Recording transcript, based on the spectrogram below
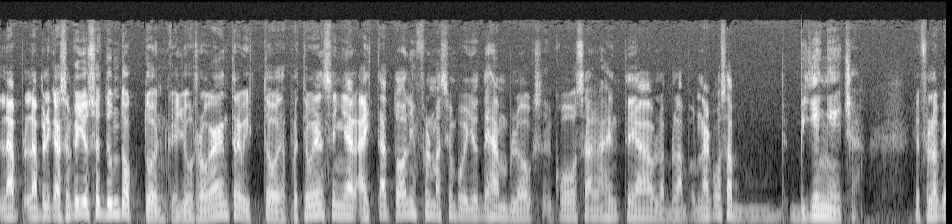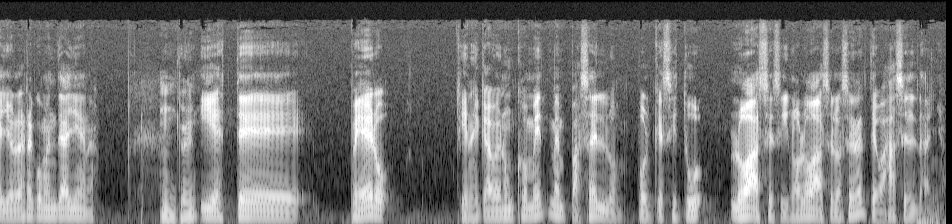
la, la aplicación que yo uso es de un doctor que Joe Rogan entrevistó. Después te voy a enseñar. Ahí está toda la información porque ellos dejan blogs, cosas, la gente habla, bla, bla, una cosa bien hecha. Que fue lo que yo le recomendé a Jenna. Ok. Y este, pero tiene que haber un commitment para hacerlo. Porque si tú lo haces, si no lo haces, lo haces, te vas a hacer daño.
